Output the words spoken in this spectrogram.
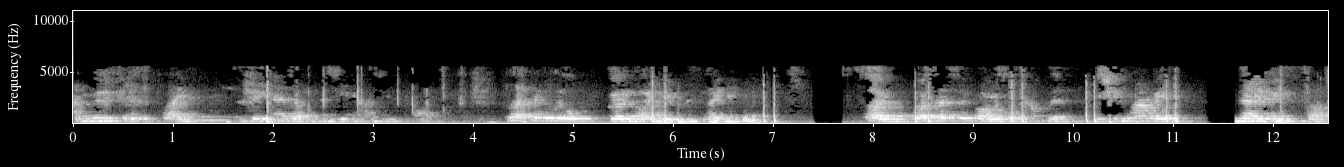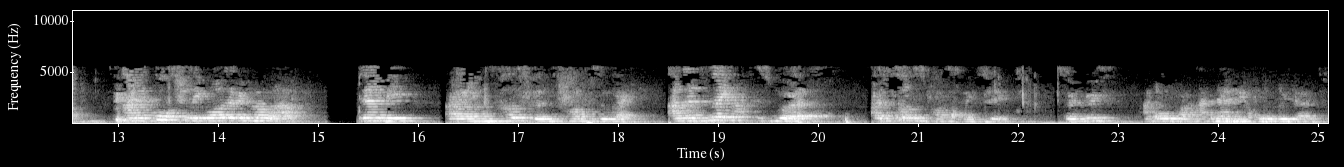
and moved to this place to be end up in the genealogy of Christ. So let's take a little bird's eye view of this lady. So, what I've said so far is what's happened is she's married Naomi's son. And unfortunately, while they're in Moab, Naomi's um, husband passes away. And then to make matters worse, her sons pass away too. So Ruth and Orpah and Naomi are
